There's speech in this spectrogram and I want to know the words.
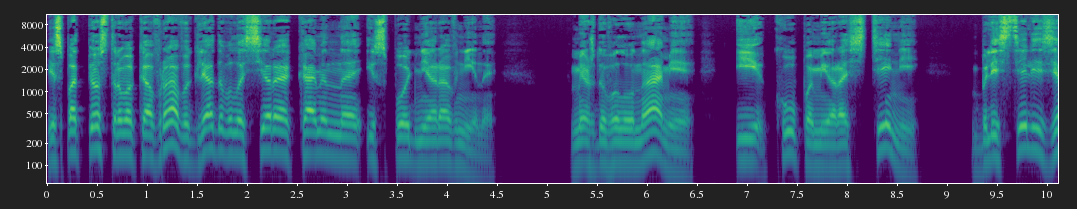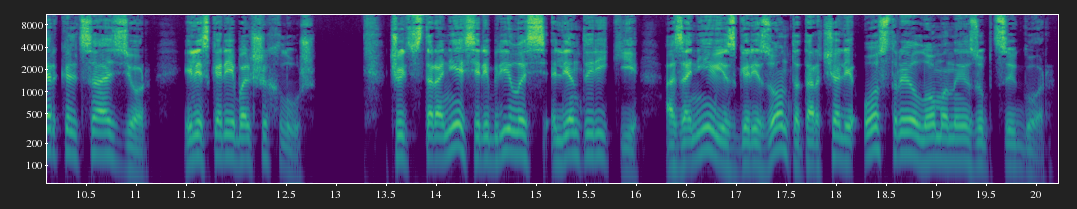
из-под пестрого ковра выглядывала серая каменная исподняя равнины. Между валунами и купами растений блестели зеркальца озер, или скорее больших луж. Чуть в стороне серебрилась лента реки, а за нею из горизонта торчали острые ломаные зубцы гор.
